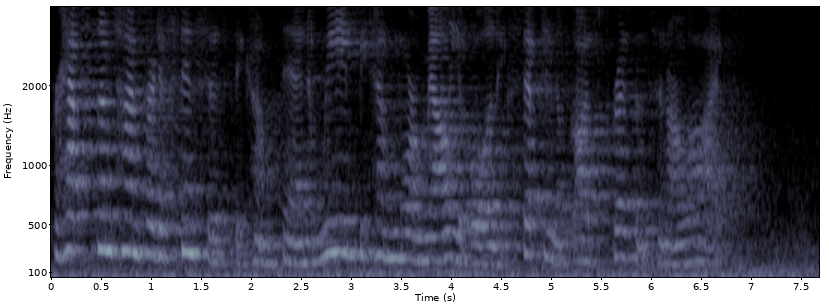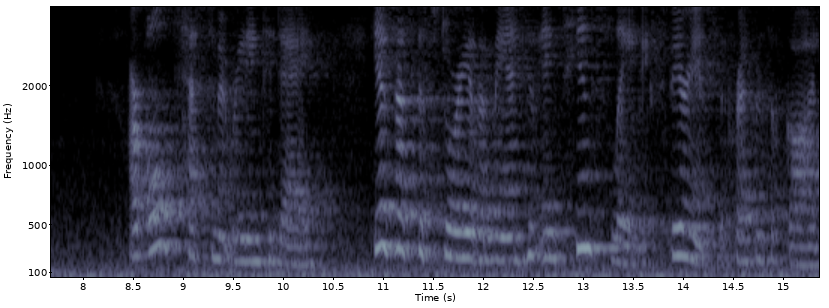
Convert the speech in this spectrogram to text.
Perhaps sometimes our defenses become thin and we become more malleable and accepting of God's presence in our lives. Our Old Testament reading today gives us the story of a man who intensely experienced the presence of God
